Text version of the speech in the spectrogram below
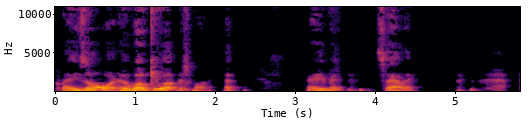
Praise the Lord. Who woke you up this morning? Amen. Sally.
